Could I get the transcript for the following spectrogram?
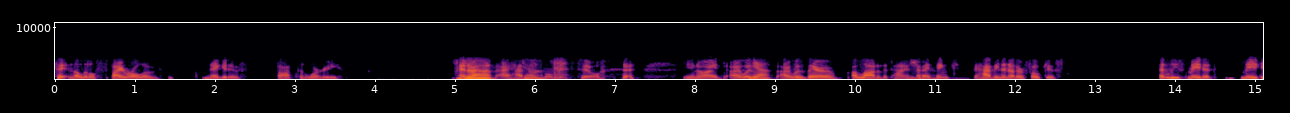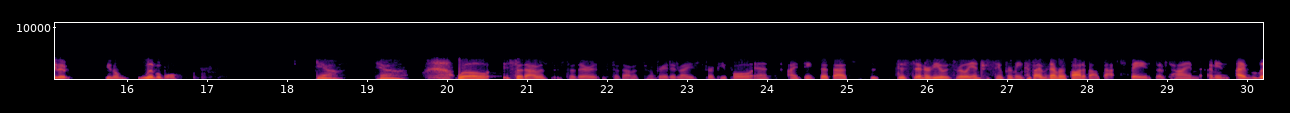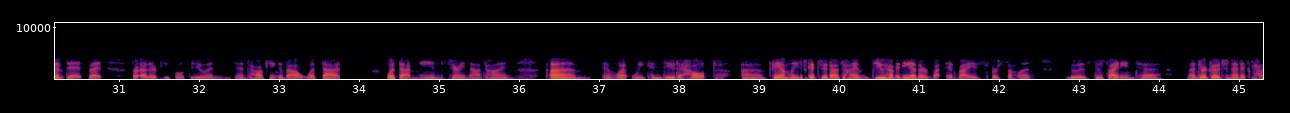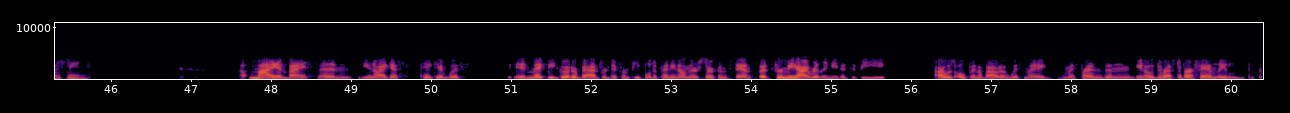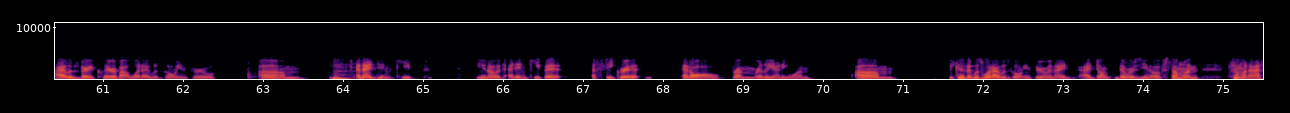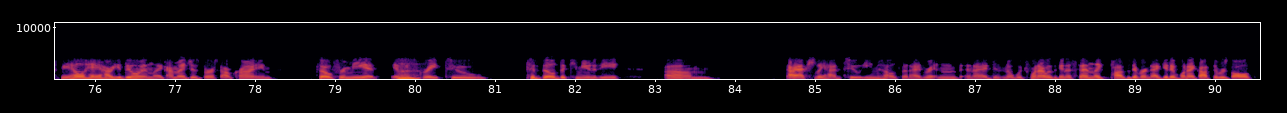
sit in a little spiral of negative thoughts and worry. And yeah. I'm not, I had yeah. those moments too. you know, I I was Yeah. I was there a lot of the time, but I think having another focus at least made it make it you know livable. Yeah, yeah. Well, so that was so there. So that was some great advice for people, and I think that that's this interview is really interesting for me because I've never thought about that space of time. I mean, I've lived it, but for other people too, and and talking about what that what that means during that time, um, and what we can do to help uh, families get through that time. Do you have any other advice for someone who is deciding to undergo genetic testing? My advice, and you know, I guess take it with it might be good or bad for different people depending on their circumstance. But for me, I really needed to be I was open about it with my my friends and you know the rest of our family. I was very clear about what I was going through, um, mm. and I didn't keep, you know, I didn't keep it a secret at all from really anyone, um, because it was what I was going through, and I I don't. There was you know if someone someone asked me, oh hey how are you doing, like I might just burst out crying. So for me it it mm. was great to to build the community. Um, I actually had two emails that I'd written and I didn't know which one I was going to send like positive or negative when I got the results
